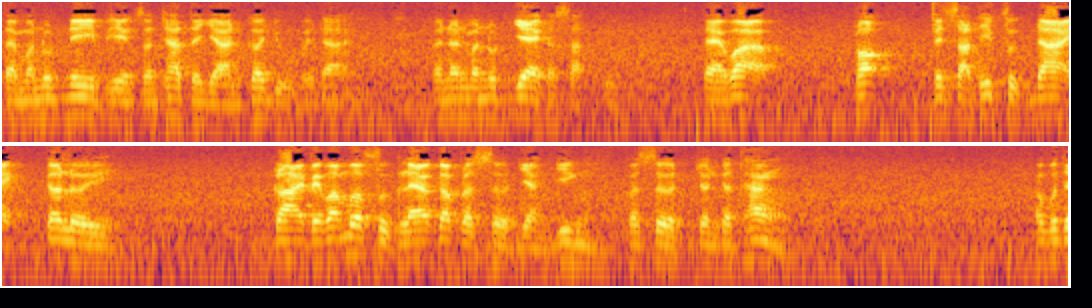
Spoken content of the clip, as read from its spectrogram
แต่มนุษย์นี่เพียงสัญชาตญาณก็อยู่ไม่ได้ เพราะนั้นมนุษย์แย่กับสัตว์อื่นแต่ว่าเพราะเป็นสัตว์ที่ฝึกได้ก็เลยกลายไปว่าเมื่อฝึกแล้วก็ประเสริฐอย่างยิ่งประเสริฐจนกระทั่ง ระพุทธ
